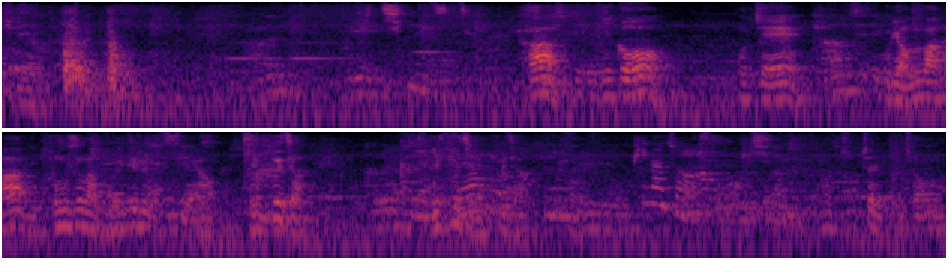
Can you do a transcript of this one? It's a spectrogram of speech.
네. 아, 이거 어제 우리 엄마가 이 봉숭아 물들을 줬어요. 예쁘죠? 예쁘죠, 예쁘죠? 네. 피난 줄 알았어요. 아, 진짜 예쁘죠?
